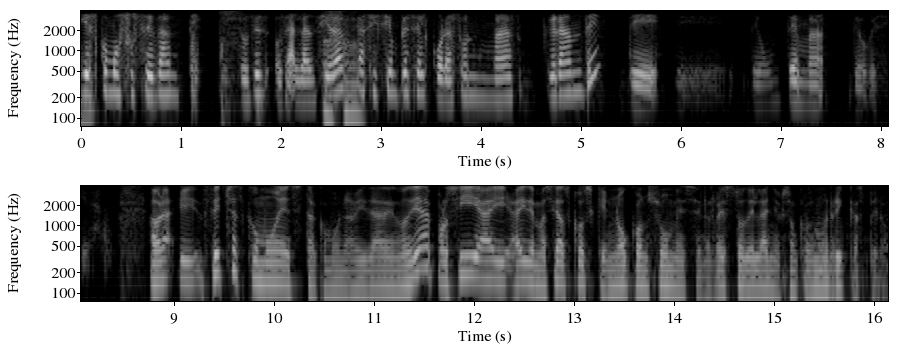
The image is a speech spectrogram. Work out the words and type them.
y es como sucedante. Entonces, o sea, la ansiedad casi siempre es el corazón más grande de, de, de un tema de obesidad. Ahora, eh, fechas como esta, como Navidad, en donde ya por sí hay, hay demasiadas cosas que no consumes el resto del año, que son cosas muy ricas, pero,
